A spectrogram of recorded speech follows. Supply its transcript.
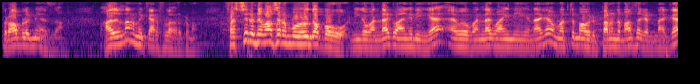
ப்ராப்ளமே அதுதான். அதில் தான் நம்ம கேர்ஃபுல்லாக இருக்கணும். ஃபஸ்ட்டு ரெண்டு மாதம் ரொம்ப ஒழுங்காக போகும் நீங்கள் ஒன் லேக் வாங்குறீங்க ஒன் லேக் வாங்கினீங்கன்னாக்கா மொத்தமாக ஒரு பன்னெண்டு மாதம் கட்டினாக்கா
